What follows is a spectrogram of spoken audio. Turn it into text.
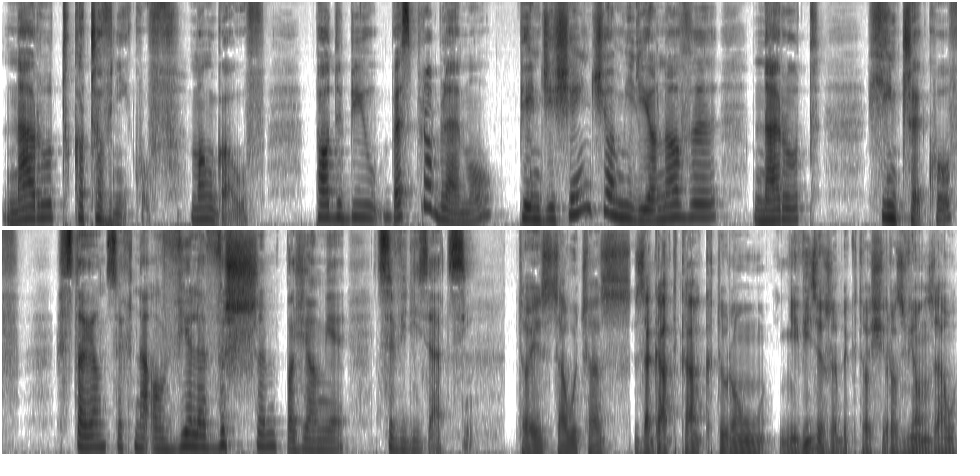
naród koczowników, Mongołów, podbił bez problemu pięćdziesięciomilionowy naród Chińczyków, stojących na o wiele wyższym poziomie cywilizacji. To jest cały czas zagadka, którą nie widzę, żeby ktoś rozwiązał.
